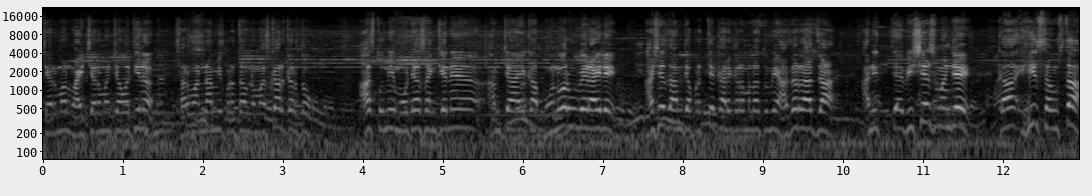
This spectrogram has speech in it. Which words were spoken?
चेअरमन व्हाईस चेअरमनच्या वतीनं सर्वांना मी प्रथम नमस्कार करतो. आज तुम्ही मोठ्या संख्येने आमच्या एका फोनवर उभे राहिले. असेच आमच्या प्रत्येक कार्यक्रमाला तुम्ही हजर राहत जा. आणि त्या विशेष म्हणजे का ही संस्था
